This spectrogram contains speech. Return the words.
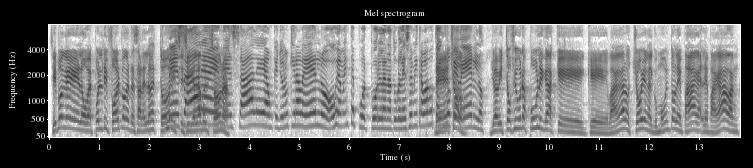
Sí, porque lo ves por default porque te salen los stories sale, sigues la persona. me sale, aunque yo no quiera verlo. Obviamente, por, por la naturaleza de mi trabajo, De tengo hecho, que verlo. yo he visto figuras públicas que, que van a los shows y en algún momento le, paga, le pagaban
